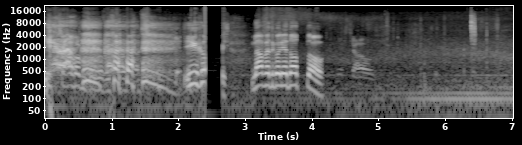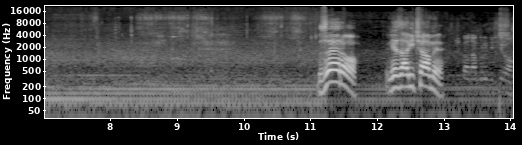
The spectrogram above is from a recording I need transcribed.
Chciało mi się go wyciągać. I chuj. Nawet go nie dotknął. Nie chciało. Zero. Nie zaliczamy. Szkoda brudzić rąk.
